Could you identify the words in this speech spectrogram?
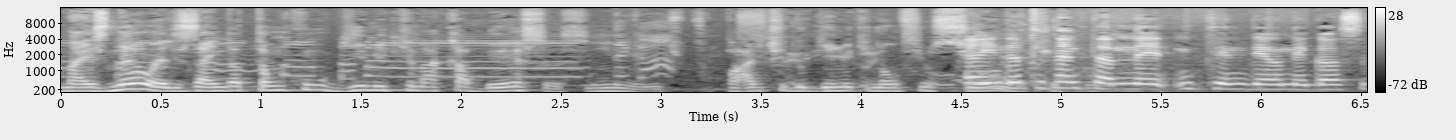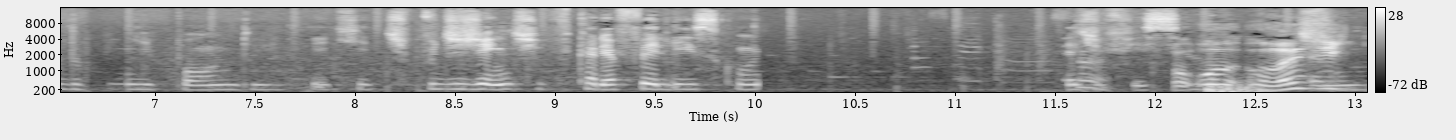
Mas não, eles ainda estão com o gimmick na cabeça, assim. tipo, parte do gimmick não Eu funciona. ainda tô tipo, tentando né, entender o negócio do ping-pong e que tipo de gente ficaria feliz com isso. É O, difícil. o- o lance Pra de mim,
